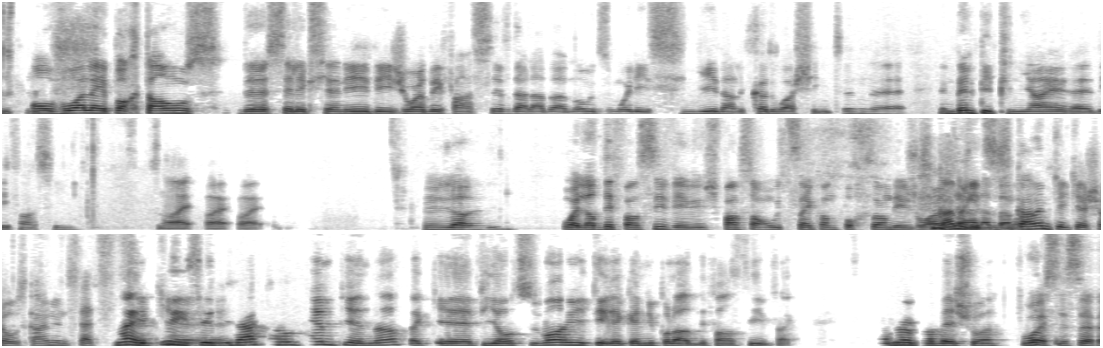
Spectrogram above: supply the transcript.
On voit l'importance de sélectionner des joueurs défensifs d'Alabama ou du moins les signer dans le cas de Washington. Euh, une belle pépinière défensive. Ouais, ouais, ouais. Ouais, leur défensive est, je pense, en haut de 50% des joueurs. C'est quand, même quelque chose, quand même une statistique. Ouais, puis c'est du national championnat, fait que, puis ils ont souvent été reconnus pour leur défensive. Fait même un mauvais choix. Ouais, c'est ça.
